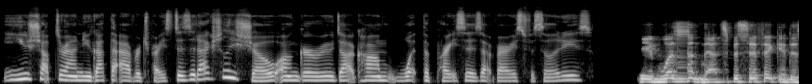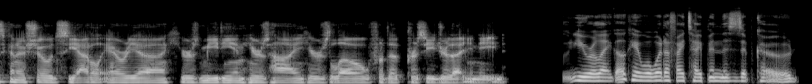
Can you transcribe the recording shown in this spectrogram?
you shopped around, you got the average price. Does it actually show on guroo.com what the price is at various facilities? It wasn't that specific. It just kind of showed Seattle area. Here's median, here's high, here's low for the procedure that you need. You were like, okay, well, what if I type in this zip code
